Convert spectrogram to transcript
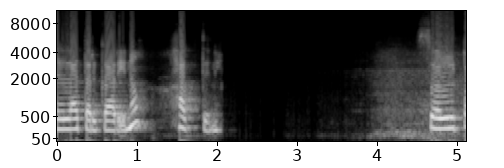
ಎಲ್ಲ ತರಕಾರಿನ ಹಾಕ್ತೀನಿ. ಸ್ವಲ್ಪ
